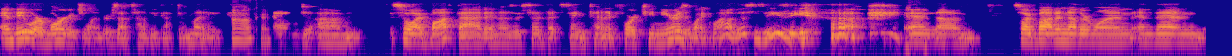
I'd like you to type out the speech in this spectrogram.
And they were mortgage lenders. That's how they got their money. Oh, okay. And um, so I bought that, and as I said, that same 10 and 14 years, I'm like, wow, this is easy. and um, so I bought another one, and then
